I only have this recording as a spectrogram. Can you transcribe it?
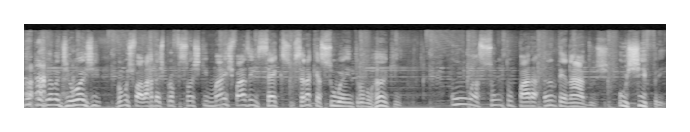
No programa de hoje, vamos falar das profissões que mais fazem sexo. Será que a sua entrou no ranking? Um assunto para antenados: o chifre.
